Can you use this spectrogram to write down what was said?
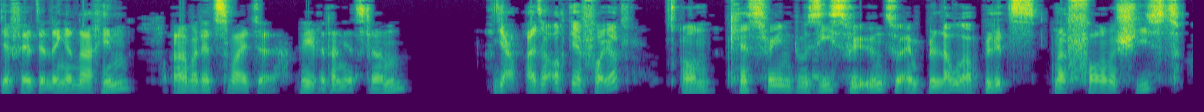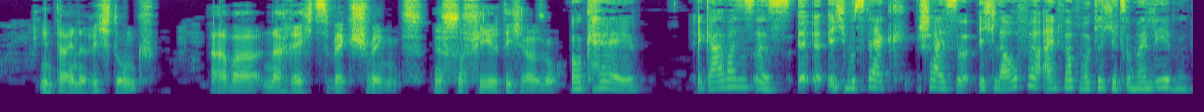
Der fällt der Länge nach hin, aber der zweite wäre dann jetzt dran. Ja, also auch der feuert. Und Catherine, du siehst, wie irgend so ein blauer Blitz nach vorne schießt, in deine Richtung, aber nach rechts wegschwenkt. Es verfehlt dich also. Okay. Egal was es ist, ich muss weg. Scheiße. Ich laufe einfach wirklich jetzt um mein Leben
